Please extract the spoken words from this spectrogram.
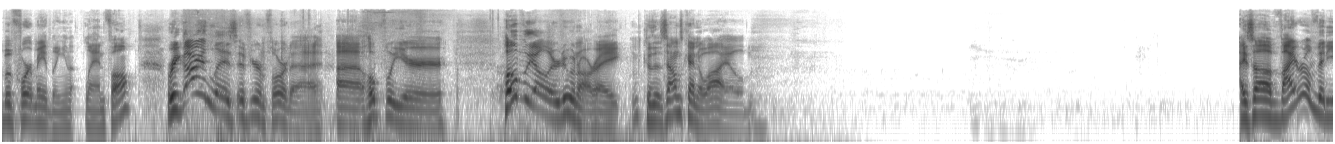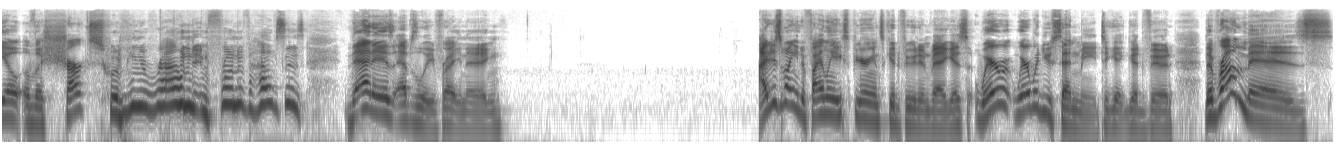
before it made landfall. Regardless, if you're in Florida, uh, hopefully you're hopefully y'all are doing all right because it sounds kind of wild. I saw a viral video of a shark swimming around in front of houses. That is absolutely frightening. I just want you to finally experience good food in Vegas. Where where would you send me to get good food? The problem is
